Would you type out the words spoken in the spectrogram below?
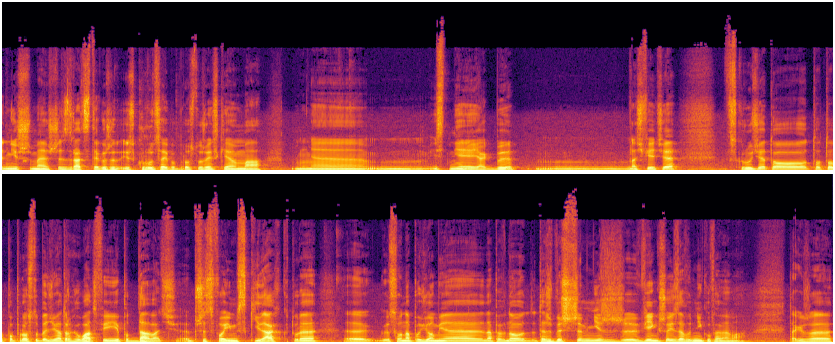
e, niż mężczyzn z racji tego, że jest krócej po prostu żeńskie ma e, istnieje jakby mm, na świecie w skrócie, to, to, to po prostu będzie miał trochę łatwiej je poddawać przy swoim skillach, które e, są na poziomie na pewno też wyższym niż większość zawodników MMA. Także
